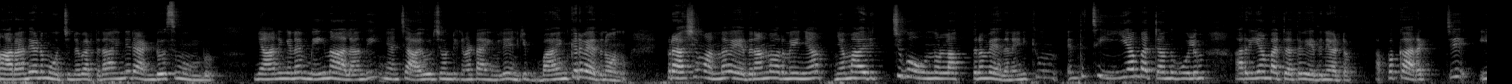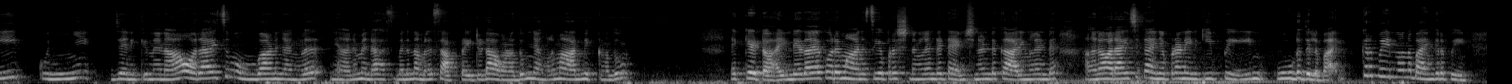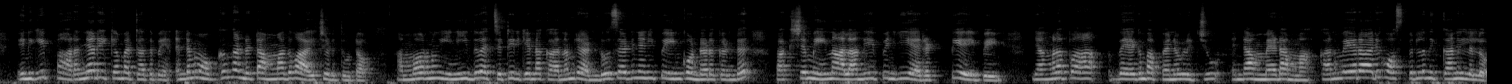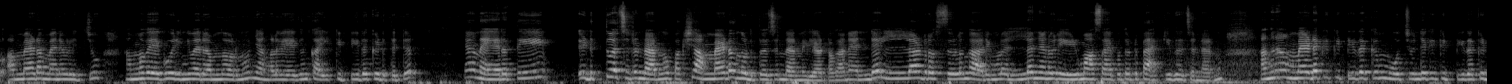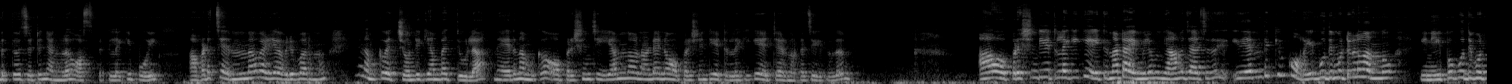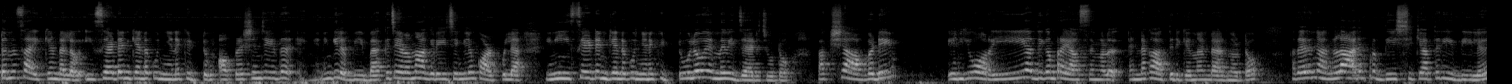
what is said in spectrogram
ആറാം തീയതിയാണ് മോച്ചിന്റെ ബർത്ത്ഡേ അതിന് രണ്ട് ദിവസം മുമ്പ്. ഞാനിങ്ങനെ മെയ് നാലാം തീയതി ഞാൻ ചായ കുടിച്ചുകൊണ്ടിരിക്കുന്ന ടൈമിൽ എനിക്ക് ഭയങ്കര വേദന വന്നു. ഇപ്രാവശ്യം വന്ന വേദന എന്ന് പറഞ്ഞു കഴിഞ്ഞാൽ ഞാൻ മരിച്ചു പോകുന്നുള്ള അത്രയും വേദന. എനിക്ക് എന്ത് ചെയ്യാൻ പറ്റാന്ന് പോലും അറിയാൻ പറ്റാത്ത വേദന കേട്ടോ. അപ്പോൾ കറക്റ്റ് ഈ കുഞ്ഞ് ജനിക്കുന്നതിന് ആ ഒരാഴ്ച മുമ്പാണ് ഞങ്ങൾ ഞാനും എന്റെ ഹസ്ബൻഡും നമ്മൾ സെപ്പറേറ്റഡ് ആവണതും ഞങ്ങൾ മാറി നിൽക്കണതും ഒക്കെ കേട്ടോ അതിന്റെതായ കുറേ മാനസിക പ്രശ്നങ്ങളുണ്ട് ടെൻഷനുണ്ട് കാര്യങ്ങളുണ്ട്. അങ്ങനെ ഒരാഴ്ച കഴിഞ്ഞപ്പോഴാണ് എനിക്ക് ഈ പെയിൻ കൂടുതൽ ഭയങ്കര പെയിൻ എന്ന് പറഞ്ഞാൽ ഭയങ്കര പെയിൻ. എനിക്ക് പറഞ്ഞറിയിക്കാൻ പറ്റാത്ത പെയിൻ. എന്റെ മുഖം കണ്ടിട്ട് അമ്മ അത് വായിച്ചെടുത്തു കേട്ടോ അമ്മ പറഞ്ഞു ഇനി ഇത് വെച്ചിട്ടിരിക്കേണ്ട. കാരണം രണ്ടു ദിവസമായിട്ട് ഞാൻ ഈ പെയിൻ കൊണ്ടുനടക്കുന്നുണ്ട് പക്ഷേ മെയ് നാലാം തീയതി ഇപ്പം എനിക്ക് ഇരട്ടിയായി പെയിൻ. ഞങ്ങളപ്പോൾ വേഗം പപ്പേനെ വിളിച്ചു. എന്റെ അമ്മയുടെ അമ്മ. കാരണം വേറെ ആരും ഹോസ്പിറ്റലിൽ നിൽക്കാനില്ലല്ലോ. അമ്മയുടെ അമ്മേനെ വിളിച്ചു. അമ്മ വേഗം ഒരുങ്ങി വരാമെന്ന് പറഞ്ഞു. ഞങ്ങൾ വേഗം കൈ കിട്ടിയതൊക്കെ എടുത്തിട്ട് ഞാൻ നേരത്തെ എടുത്തു വെച്ചിട്ടുണ്ടായിരുന്നു. പക്ഷെ അമ്മയുടെ ഒന്നും എടുത്തു വെച്ചിട്ടുണ്ടായിരുന്നില്ല കേട്ടോ. കാരണം എന്റെ എല്ലാ ഡ്രസ്സുകളും കാര്യങ്ങളും എല്ലാം ഞാൻ ഒരു ഏഴ് മാസമായപ്പോൾ തൊട്ട് പാക്ക് ചെയ്ത് വെച്ചിട്ടുണ്ടായിരുന്നു. അങ്ങനെ അമ്മയുടെ ഒക്കെ കിട്ടിയതൊക്കെ മോച്ചുവിന്റെ ഒക്കെ കിട്ടിയതൊക്കെ എടുത്തു വെച്ചിട്ട് ഞങ്ങൾ ഹോസ്പിറ്റലിലേക്ക് പോയി. അവിടെ ചെന്ന വഴി അവർ പറഞ്ഞു ഇനി നമുക്ക് വെച്ചുകൊണ്ടിരിക്കാൻ പറ്റൂല. നേരെ നമുക്ക് ഓപ്പറേഷൻ ചെയ്യാം എന്ന് പറഞ്ഞുകൊണ്ട് എന്നെ ഓപ്പറേഷൻ തിയേറ്ററിലേക്ക് കയറ്റായിരുന്നു കേട്ടോ ചെയ്തത്. ആ ഓപ്പറേഷൻ തിയേറ്ററിലേക്ക് കയറ്റുന്ന ടൈമിലും ഞാൻ വിചാരിച്ചത് എന്തൊക്കെയോ കുറേ ബുദ്ധിമുട്ടുകൾ വന്നു. ഇനിയിപ്പോൾ ബുദ്ധിമുട്ടൊന്നും സഹിക്കണ്ടല്ലോ. ഈസി ആയിട്ട് എനിക്ക് എന്റെ കുഞ്ഞിനെ കിട്ടും. ഓപ്പറേഷൻ ചെയ്ത് എങ്ങനെയെങ്കിലും വീബാക്ക് ചെയ്യണമെന്ന് ആഗ്രഹിച്ചെങ്കിലും കുഴപ്പമില്ല. ഇനി ഈസി ആയിട്ട് എനിക്ക് എന്റെ കുഞ്ഞിനെ കിട്ടൂലോ എന്ന് വിചാരിച്ചു കേട്ടോ പക്ഷെ അവിടെയും എനിക്ക് കുറേ അധികം പ്രയാസങ്ങൾ എന്നെ കാത്തിരിക്കുന്നുണ്ടായിരുന്നു കേട്ടോ അതായത് ഞങ്ങൾ ആരും പ്രതീക്ഷിക്കാത്ത രീതിയിൽ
